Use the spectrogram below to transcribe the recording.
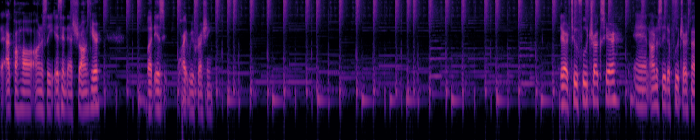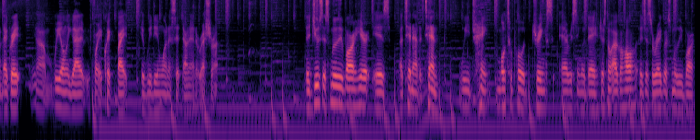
The alcohol honestly isn't that strong here, but is quite refreshing. There are two food trucks here, and honestly, the food truck's not that great. Um, we only got it for a quick bite if we didn't want to sit down at a restaurant. The juice and smoothie bar here is a 10 out of 10. We drank multiple drinks every single day. There's no alcohol, it's just a regular smoothie bar.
